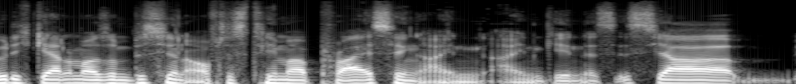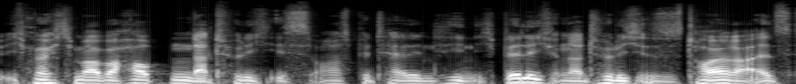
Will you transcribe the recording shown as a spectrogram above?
würde ich gerne mal so ein bisschen auf das Thema Pricing ein, eingehen. Es ist ja, ich möchte mal behaupten, natürlich ist Hospitality nicht billig und natürlich ist es teurer als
